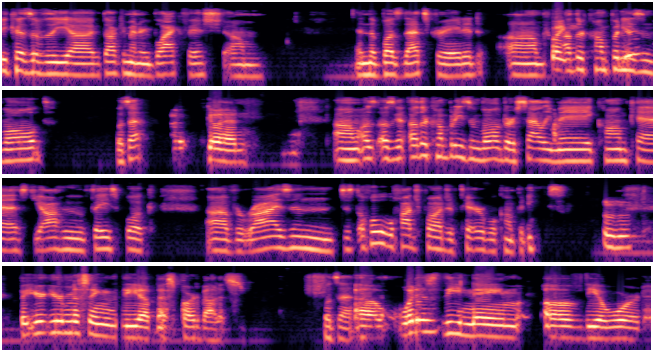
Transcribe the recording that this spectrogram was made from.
because of the uh, documentary Blackfish um, and the buzz that's created. Um, Wait, other companies involved. What's that? Go ahead. Um, I was, I was gonna, other companies involved are Sallie Mae, Comcast, Yahoo, Facebook, uh, Verizon, just a whole hodgepodge of terrible companies. hmm But you're you're missing the uh, best part about it. What's that? Uh, what is the name of the award?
